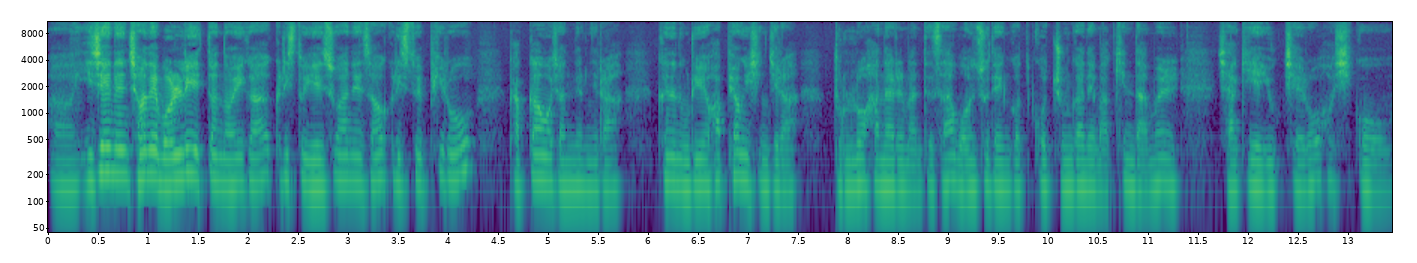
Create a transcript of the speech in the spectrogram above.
어, 이제는 전에 멀리 있던 너희가 그리스도 예수 안에서 그리스도의 피로 가까워졌느니라. 그는 우리의 화평이신지라 둘로 하나를 만드사 원수된 것 곧 중간에 막힌 담을 자기의 육체로 허시고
